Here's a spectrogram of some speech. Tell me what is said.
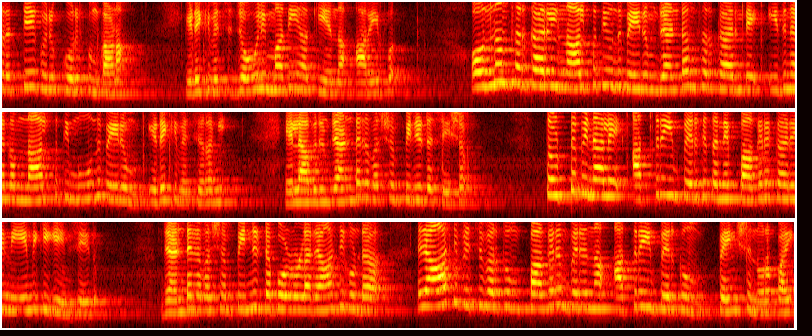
പ്രത്യേക ഒരു കുറിപ്പും കാണാം. ഇടയ്ക്ക് വെച്ച് ജോലി മതിയാക്കിയെന്ന അറിയിപ്പ്. ഒന്നാം സർക്കാരിൽ നാൽപ്പത്തിയൊന്ന് പേരും രണ്ടാം സർക്കാരിന്റെ ഇതിനകം നാൽപ്പത്തി മൂന്ന് പേരും ഇടയ്ക്ക് വെച്ചിറങ്ങി. എല്ലാവരും രണ്ടര വർഷം പിന്നിട്ട ശേഷം തൊട്ടു പിന്നാലെ അത്രയും പേർക്ക് തന്നെ പകരക്കാരെ നിയമിക്കുകയും ചെയ്തു. രണ്ടര വർഷം പിന്നിട്ടപ്പോഴുള്ള രാജി കൊണ്ട് രാജിവെച്ചവർക്കും പകരം വരുന്ന അത്രയും പേർക്കും പെൻഷൻ ഉറപ്പായി.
